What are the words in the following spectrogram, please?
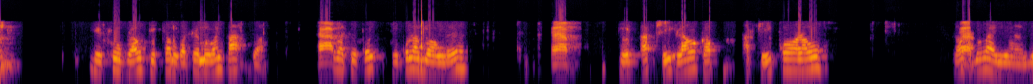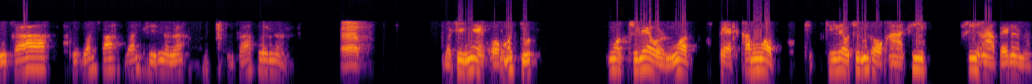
ม เลขทูบเราจุดพร้อมกับเมื่อวันพระตัวครับเพราะว่าจุดคนจุดคนละมองเด้อครับ จุดอัฐิเรากับอัฐิพ่อเราเราเอามาไว้เนี่ยบูชาทุกวันพระวันศีลนั่นนะบูชาเพิ่นน่ะครับบัดที่แยกออกมาจุด งวดที่แล้วงวดแปดคำงวดที่แล้วที่มันออกหาที่สี่หาไปนั่นนะ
